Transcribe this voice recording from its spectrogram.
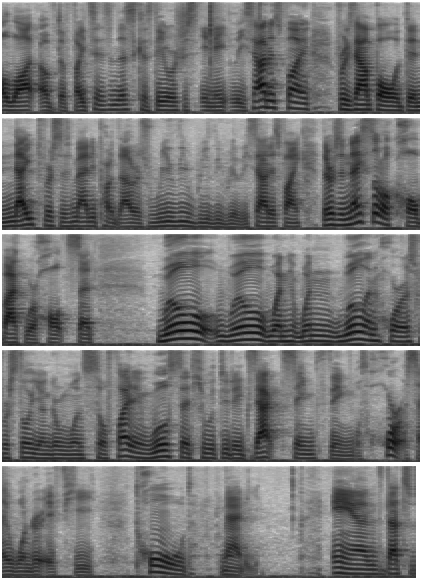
a lot of the fight scenes in this because they were just innately satisfying. For example, the Knight versus Maddie part that was really, really, really satisfying. There's a nice little callback where Halt said, Will, Will, when when Will and Horace were still younger when still fighting, Will said he would do the exact same thing with Horace. I wonder if he told Maddie and that's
